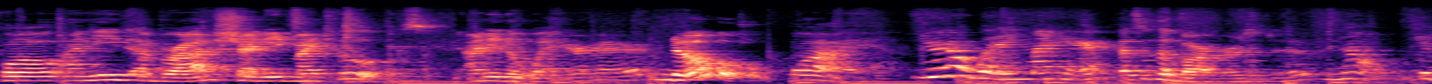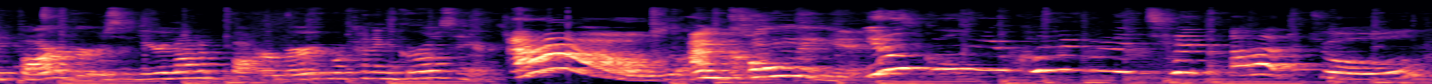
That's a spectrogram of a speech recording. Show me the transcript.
Well, I need a brush. I need my tools. I need to wet your hair. No! Why? You're not wetting my hair. That's what the barbers do. No, get barbers. You're not a barber. We're cutting girls' hair. Ow! I'm combing it. You don't comb. You're combing from the tip up, Joel.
